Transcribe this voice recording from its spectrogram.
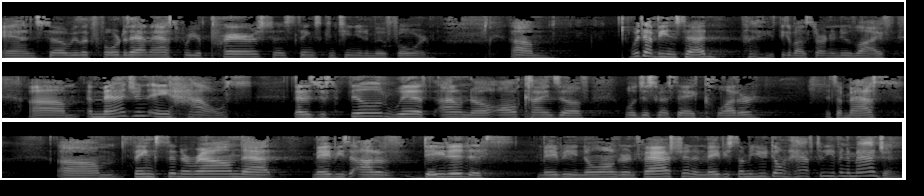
And so we look forward to that and ask for your prayers as things continue to move forward. Um, with that being said, you think about starting a new life. Um, imagine a house that is just filled with, I don't know, all kinds of, we're just going to say clutter. It's a mess. Um, things sitting around that maybe is out of dated. It's maybe no longer in fashion. And maybe some of you don't have to even imagine.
